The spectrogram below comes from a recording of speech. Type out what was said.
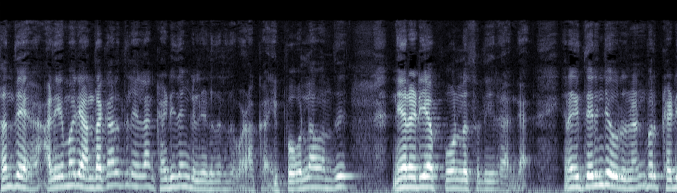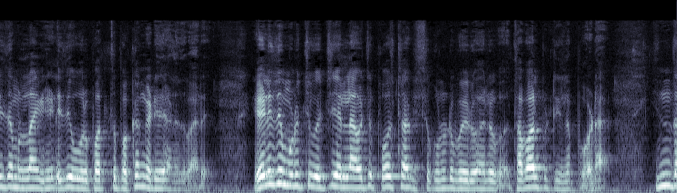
சந்தேகம். அதே மாதிரி அந்த காலத்துல எல்லாம் கடிதங்கள் எழுதுறது வழக்கம். இப்போவெல்லாம் வந்து நேரடியாக ஃபோனில் சொல்லிடுறாங்க. எனக்கு தெரிஞ்ச ஒரு நண்பர் கடிதமெல்லாம் எழுதி ஒரு பத்து பக்கம் கடிதம் எழுதுவார். எழுதி முடித்து வச்சு எல்லாம் வச்சு போஸ்ட் ஆஃபீஸுக்கு கொண்டுட்டு போயிடுவார் தபால் பெட்டியில் போட. இந்த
